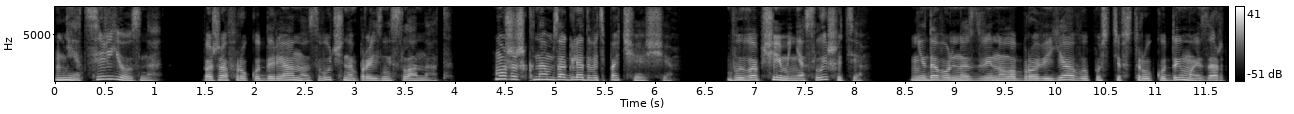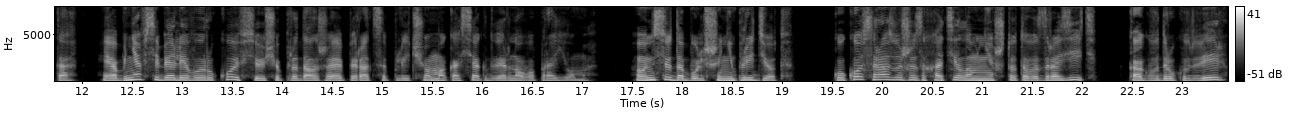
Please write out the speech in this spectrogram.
«Нет, серьезно, пожав руку Дариана, звучно произнесла Нат. «Можешь к нам заглядывать почаще. Вы вообще меня слышите?» Недовольно сдвинула брови я, выпустив струйку дыма изо рта и обняв себя левой рукой, все еще продолжая опираться плечом о косяк дверного проема. «Он сюда больше не придет. Куко сразу же захотела мне что-то возразить, как вдруг в дверь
